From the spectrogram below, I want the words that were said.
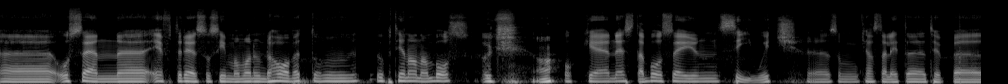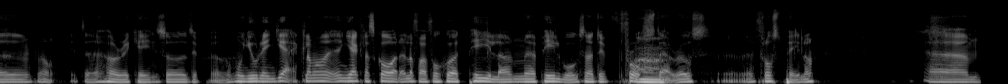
Eh, och sen eh, efter det så simmar man under havet och upp till en annan boss. Oj. Ja. Och nästa boss är ju en Sea Witch som kastar lite typ ja, lite hurricanes och typ, hon gjorde en jäkla, en jäkla skada i alla fall för hon sköt pilar med pilbåge, såna typ frost arrows, eh, frostpilar. Ehm,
